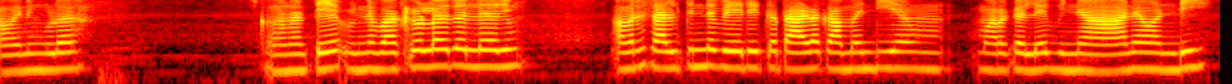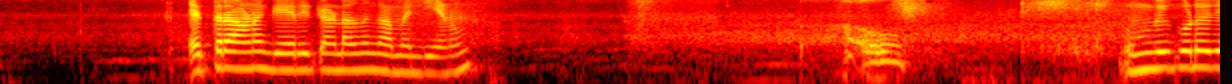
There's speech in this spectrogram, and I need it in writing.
അവനും കൂടെ കാണട്ടെ. പിന്നെ ബാക്കിയുള്ളവരെല്ലാവരും അവരുടെ സ്ഥലത്തിന്റെ പേരൊക്കെ താഴെ കമന്റ് ചെയ്യാൻ മറക്കല്ലേ? പിന്നെ ആന വണ്ടി എത്ര തവണ കയറിയിട്ടുണ്ടെന്ന് കമന്റ് ചെയ്യണം. മുമ്പിൽ കൂടെ ഒരു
